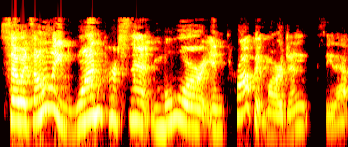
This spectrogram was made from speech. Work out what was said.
So it's only 1% more in profit margin. See that?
